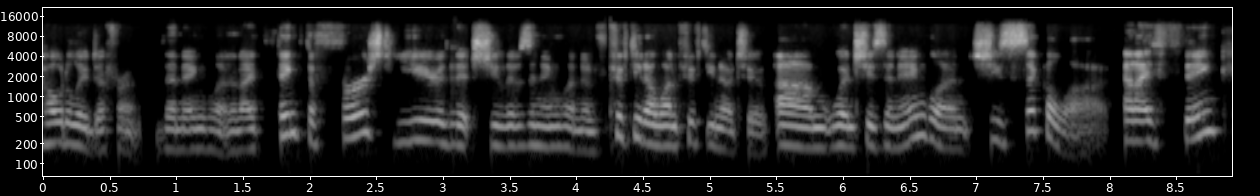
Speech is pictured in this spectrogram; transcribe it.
totally different than England. And I think the first year that she lives in England in 1501, 1502, um, when she's in England, she's sick a lot. And I think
